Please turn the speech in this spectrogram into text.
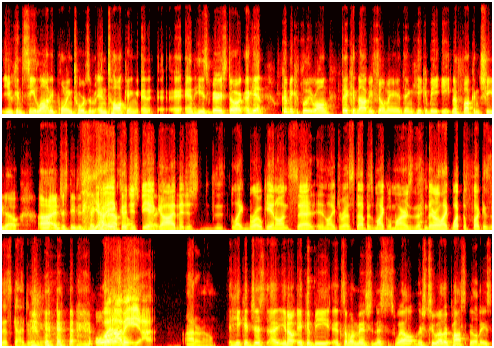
you can see Lonnie pointing towards him and talking, and and he's very stoic. Again, could be completely wrong. They could not be filming anything. He could be eating a fucking Cheeto, uh, and just needed to take. yeah, it could just be a guy that just like broke in on set and like dressed up as Michael Myers. They're like, "What the fuck is this guy doing?" Here? or but I mean, yeah, I don't know. he could just uh, you know it could be and someone mentioned this as well there's two other possibilities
